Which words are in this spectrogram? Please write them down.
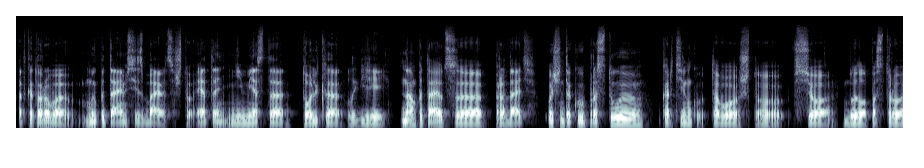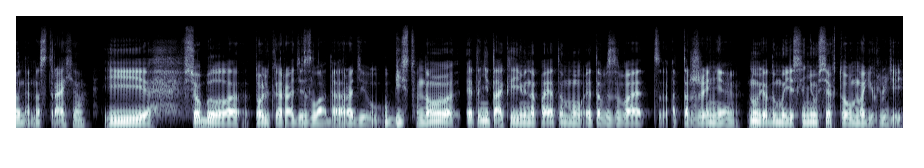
от которого мы пытаемся избавиться, что это не место только лагерей. Нам пытаются продать очень такую простую картинку того, что все было построено на страхе, и все было только ради зла, да, ради убийства. Но это не так, и именно поэтому это вызывает отторжение, ну, я думаю, если не у всех, то у многих людей.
